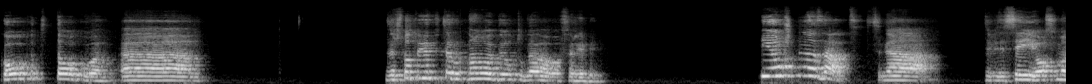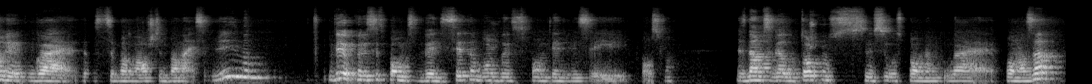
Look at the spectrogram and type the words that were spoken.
Колкото толкова. А, защото Юпитер отново е бил тогава в Риби. И още назад. Сега 98 ли е, кога е да се върна още 12 години, но вие ако не се спомните 2010, може да не се спомните 98. Не знам сега до точно, не си го спомням кога е по-назад.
